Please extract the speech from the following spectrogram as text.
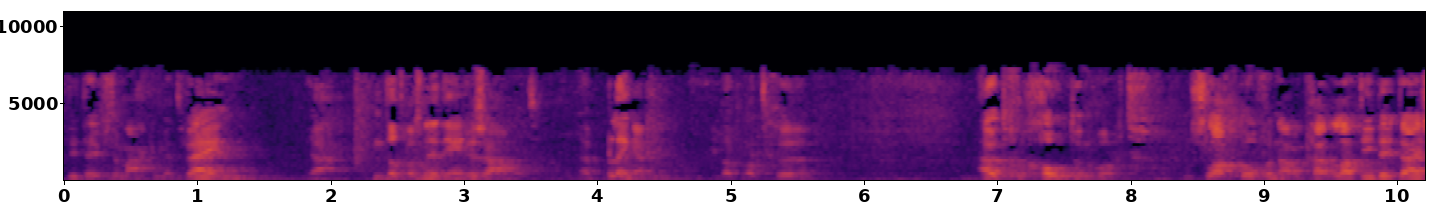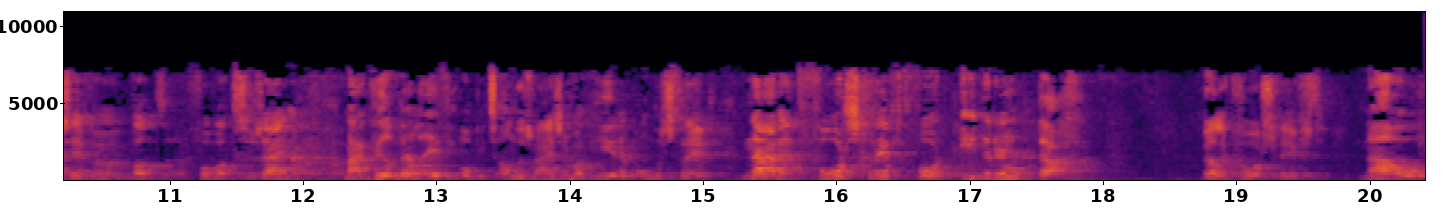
Dit heeft te maken met wijn. Ja, dat was net ingezameld. Plengen. Dat wat ge, uitgegoten wordt. Een slachtoffer, nou, ik ga, laat die details even wat, voor wat ze zijn. Maar ik wil wel even op iets anders wijzen, wat ik hier heb onderstreept. Naar het voorschrift voor iedere dag. Welk voorschrift? Nou,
